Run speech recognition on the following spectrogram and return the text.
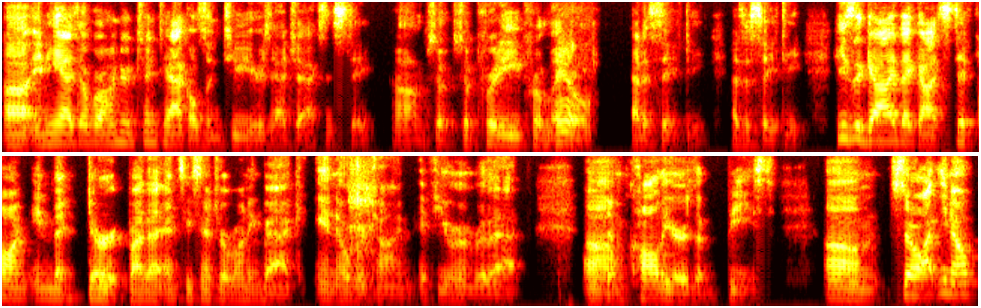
Uh, and he has over 110 tackles in two years at Jackson State. Um, so so pretty prolific. At a safety as a safety. He's the guy that got stiff in the dirt by that NC Central running back in overtime, if you remember that. Um, Yeah. Collier is a beast. Um, so I, you know,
